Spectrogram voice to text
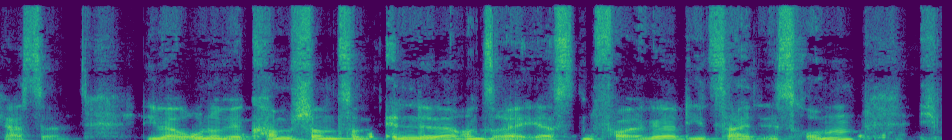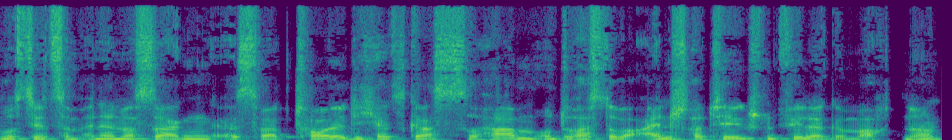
Klasse. Lieber Bruno, wir kommen schon zum Ende unserer ersten Folge. Die Zeit ist rum. Ich muss dir zum Ende noch sagen, es war toll, dich als Gast zu haben und du hast aber einen strategischen Fehler gemacht, ne?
